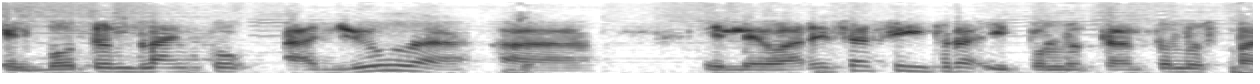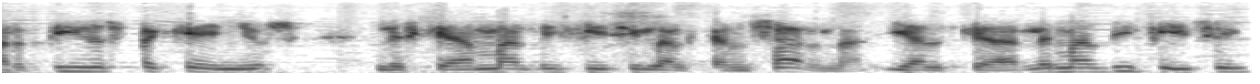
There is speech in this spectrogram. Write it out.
el voto en blanco ayuda a elevar esa cifra y por lo tanto los partidos pequeños les queda más difícil alcanzarla y al quedarle más difícil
